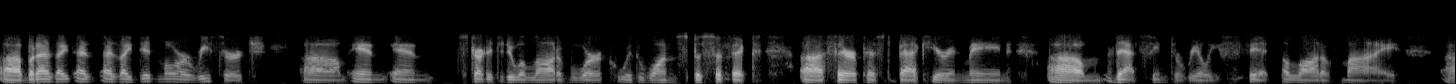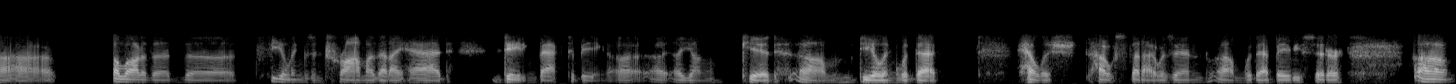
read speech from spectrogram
Uh, but as I as as I did more research um, and and started to do a lot of work with one specific uh, therapist back here in Maine, um, that seemed to really fit a lot of my uh, a lot of the the feelings and trauma that I had dating back to being a, a, a young kid um, dealing with that hellish house that I was in um, with that babysitter. Um,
